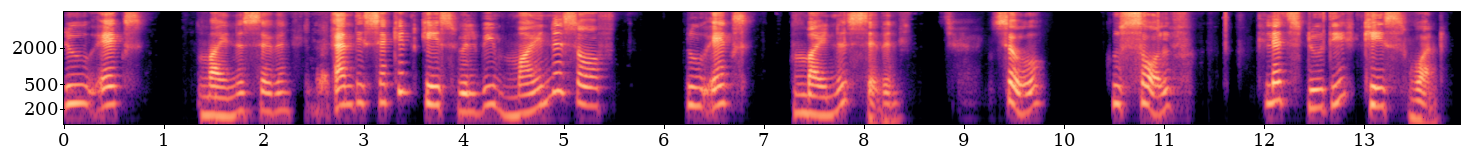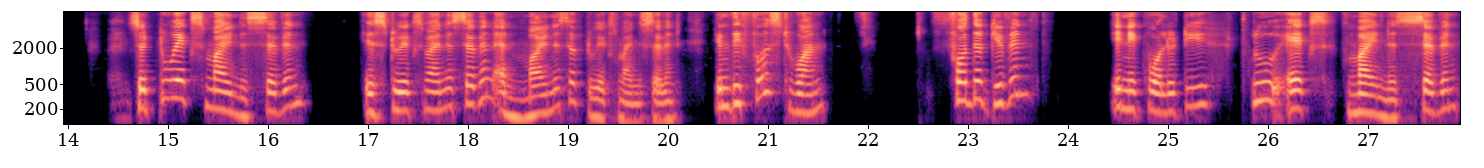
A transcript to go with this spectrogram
2x minus 7 and the second case will be minus of 2x minus 7. So to solve, let's do the case 1. So 2x minus 7 is 2x minus 7 and minus of 2x minus 7. In the first one, for the given inequality 2x minus 7,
